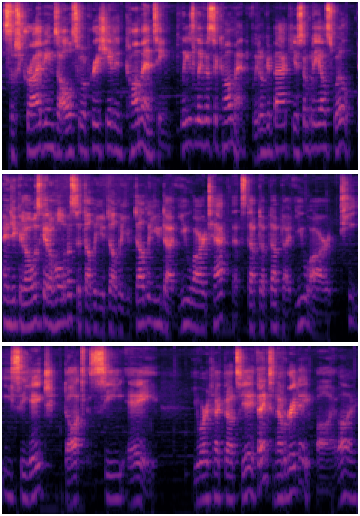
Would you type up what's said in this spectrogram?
Subscribing is also appreciated. Commenting, please leave us a comment. If we don't get back to you, somebody else will. And you can always get a hold of us at www.urtech, that's www.urtech.ca. urtech.ca. Thanks and have a great day. Bye bye.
